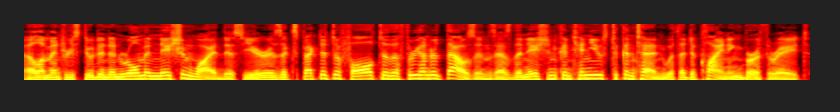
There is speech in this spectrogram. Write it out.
Elementary student enrollment nationwide this year is expected to fall to the 300,000s as the nation continues to contend with a declining birth rate.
